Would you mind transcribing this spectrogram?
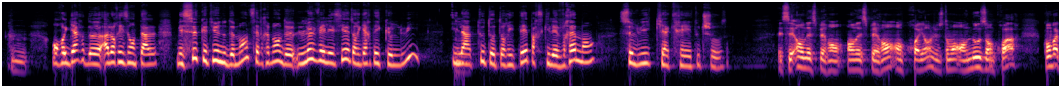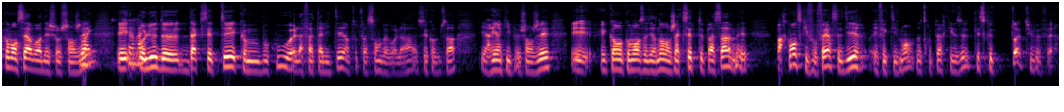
On regarde à l'horizontale. Mais ce que Dieu nous demande, c'est vraiment de lever les yeux et de regarder que lui, il a toute autorité parce qu'il est vraiment celui qui a créé toute chose. Et c'est en espérant, en espérant, en croyant, justement, en osant croire, qu'on va commencer à voir des choses changer. Et au lieu d'accepter, comme beaucoup, la fatalité, hein, de toute façon, ben voilà, c'est comme ça, il n'y a rien qui peut changer. Et, et quand on commence à dire non, non, j'accepte pas ça, mais Par contre, ce qu'il faut faire, c'est dire, effectivement, notre Père qui est aux qu'est-ce que toi tu veux faire?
